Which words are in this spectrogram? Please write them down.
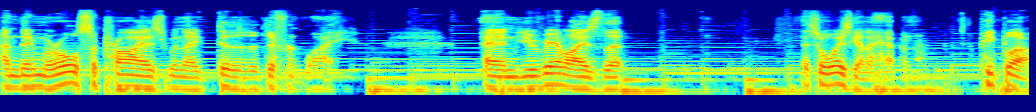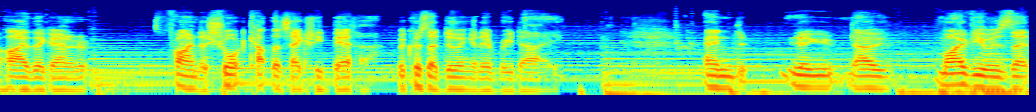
And then we're all surprised when they did it a different way. And you realize that it's always going to happen. People are either going to find a shortcut that's actually better because they're doing it every day and you know, my view is that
